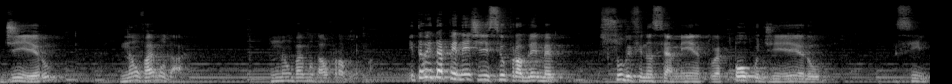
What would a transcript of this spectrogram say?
dinheiro não vai mudar. Não vai mudar o problema. Então, independente de se o problema é subfinanciamento, é pouco dinheiro, sim,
